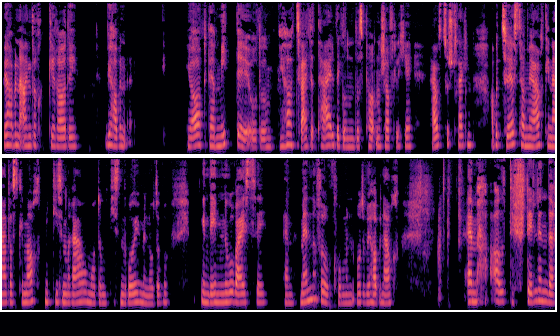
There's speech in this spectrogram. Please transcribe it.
Wir haben einfach gerade, wir haben ja, ab der Mitte oder ja, zweiter Teil begonnen, das partnerschaftliche auszustreichen. Aber zuerst haben wir auch genau das gemacht mit diesem Raum oder mit diesen Räumen oder in denen nur weiße ähm, Männer vorkommen. Oder wir haben auch ähm, alte Stellen der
